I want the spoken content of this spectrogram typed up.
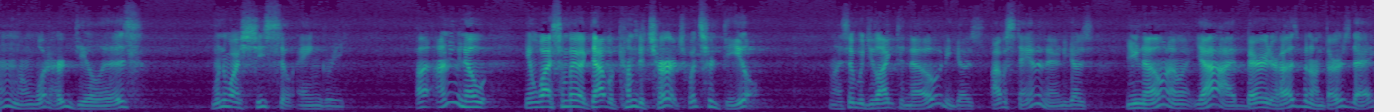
I don't know what her deal is. I wonder why she's so angry. I, I don't even know, you know why somebody like that would come to church. What's her deal? And I said, Would you like to know? And he goes, I was standing there. And he goes, You know? And I went, Yeah, I buried her husband on Thursday.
